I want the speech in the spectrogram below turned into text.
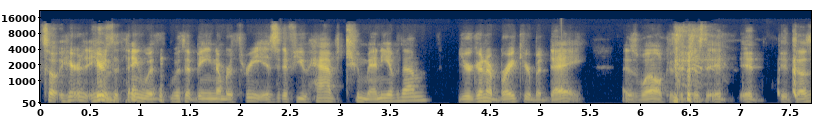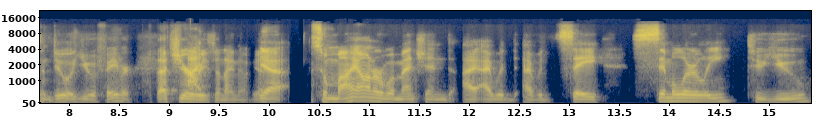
So here's here's the thing with with it being number three is if you have too many of them, you're gonna break your bidet as well because it just it it it doesn't do you a favor. That's your I- reason, I know. Yeah. So my honorable mentioned, I, I would I would say similarly to you,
